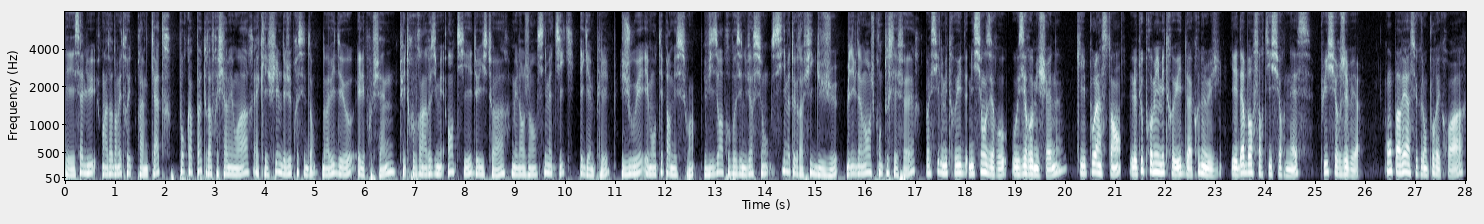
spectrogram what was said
Et salut, en attendant Metroid Prime 4, pourquoi pas te rafraîchir la mémoire avec les films des jeux précédents Dans ma vidéo et les prochaines, tu y trouveras un résumé entier de l'histoire mélangeant cinématique et gameplay, joué et monté par mes soins, visant à proposer une version cinématographique du jeu. Bien évidemment, je compte tous les faire. Voici le Metroid Mission Zero ou Zero Mission, qui est pour l'instant le tout premier Metroid de la chronologie. Il est d'abord sorti sur NES, puis sur GBA. Comparé à ce que l'on pourrait croire,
